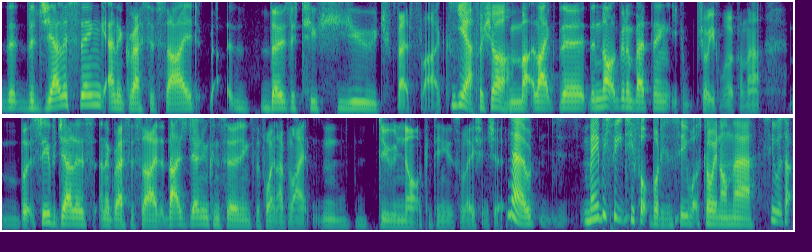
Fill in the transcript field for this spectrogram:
the the jealous thing and aggressive side, those are two huge red flags. yeah, for sure. Ma- like the the not good and bad thing, you can sure you can work on that. But super jealous and aggressive side, that is genuinely concerning to the point I'd be like, "Mm, do not continue this relationship. No, maybe speak to your fuck buddies and see what's going on there. See what's that.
